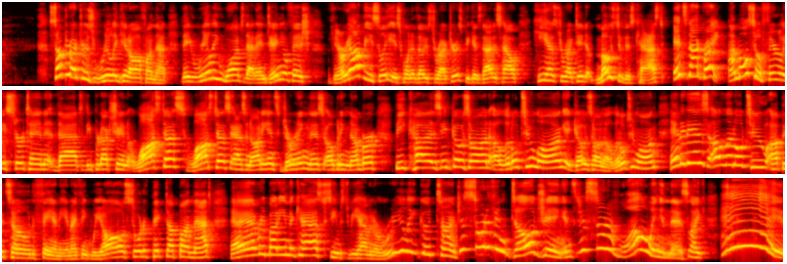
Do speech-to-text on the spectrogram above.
Some directors really get off on that. They really want that. And Daniel Fish, very obviously, is one of those directors because that is how he has directed most of this cast. It's not great. I'm also fairly certain that the production lost us, lost us as an audience during this opening number because it goes on a little too long. It goes on a little too long, and it is a little too up its own fanny. And I think we all sort of picked up on that. Everybody in the cast seems to be having a really good time. Just sort of indulging and just sort of wallowing in this. Like, hey,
